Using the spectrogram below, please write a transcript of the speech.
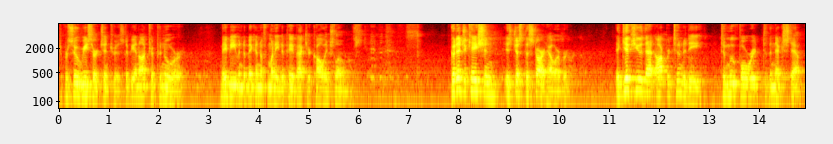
to pursue research interests, to be an entrepreneur, maybe even to make enough money to pay back your college loans. Good education is just the start, however. It gives you that opportunity to move forward to the next step.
